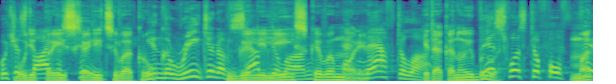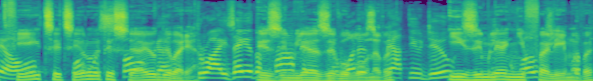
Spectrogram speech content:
будет происходить вокруг Галилейского моря. И так оно и было. Матфей цитирует Исаию, говоря, «Земля Завулонова и земля Нефалимова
